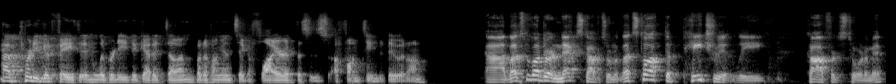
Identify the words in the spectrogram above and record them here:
have pretty good faith in Liberty to get it done, but if I'm going to take a flyer, this is a fun team to do it on. Uh, let's move on to our next conference tournament. Let's talk the Patriot League conference tournament.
